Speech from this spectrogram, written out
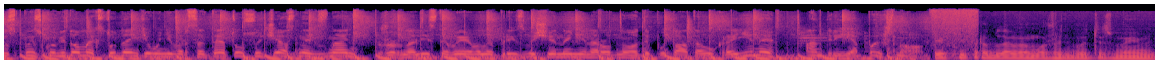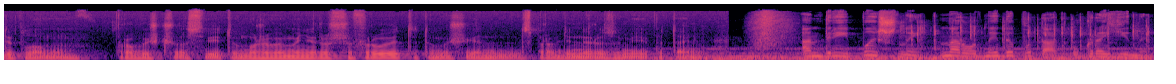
У списку відомих студентів університету сучасних знань журналісти виявили прізвище нині народного депутата України Андрія Пишного. Які проблеми можуть бути з моїм дипломом про вищу освіту? Може, ви мені розшифруєте, тому що я насправді не розумію питання. Андрій Пишний, народний депутат України,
